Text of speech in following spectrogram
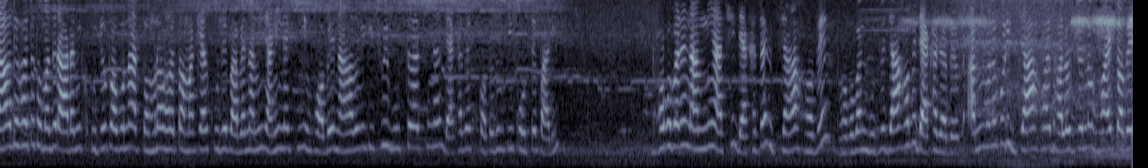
না হলে হয়তো তোমাদের আর আমি খুঁজেও পাবো না, আর তোমরা হয়তো আমাকে আর খুঁজে পাবে না। আমি জানি না কি হবে, না হবে, আমি কিছুই বুঝতে পারছি না। দেখা যাক কতদূর কি করতে পারি। ভগবানের নাম নিয়ে আছি, দেখা যাক যা হবে, ভগবান বুঝবে, যা হবে দেখা যাবে। আমি মনে করি যা হয় ভালোর জন্য হয়, তবে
